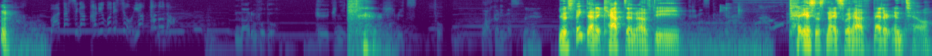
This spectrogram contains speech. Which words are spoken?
Hmm. You would think that a captain of the Pegasus Knights would have better intel.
